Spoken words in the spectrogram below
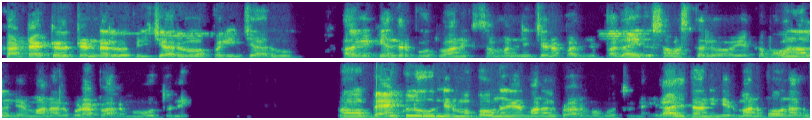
కాంట్రాక్టర్ టెండర్లు పిలిచారు అప్పగించారు. అలాగే కేంద్ర ప్రభుత్వానికి సంబంధించిన పది పదహైదు సంస్థల యొక్క భవనాల నిర్మాణాలు కూడా ప్రారంభం అవుతున్నాయి బ్యాంకులు నిర్మ భవన నిర్మాణాలు ప్రారంభమవుతున్నాయి. రాజధాని నిర్మాణ భవనాలు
